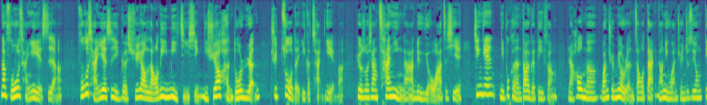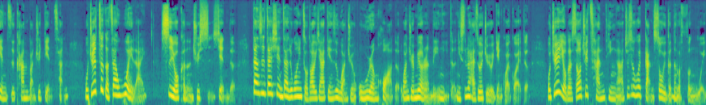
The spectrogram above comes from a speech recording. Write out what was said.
那服务产业也是啊，服务产业是一个需要劳力密集性，你需要很多人去做的一个产业嘛。比如说像餐饮啊、旅游啊这些，今天你不可能到一个地方，然后呢完全没有人招待，然后你完全就是用电子看板去点餐。我觉得这个在未来是有可能去实现的。但是在现在，如果你走到一家店是完全无人化的，完全没有人理你的，你是不是还是会觉得有点怪怪的？我觉得有的时候去餐厅啊，就是会感受一个那个氛围，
